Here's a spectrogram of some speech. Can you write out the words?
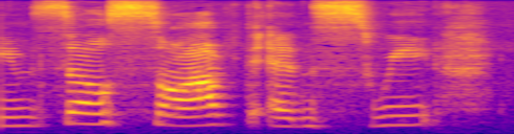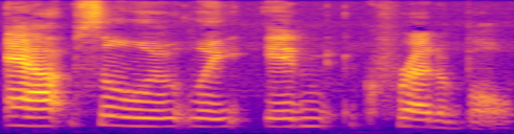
So soft and sweet. Absolutely incredible.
